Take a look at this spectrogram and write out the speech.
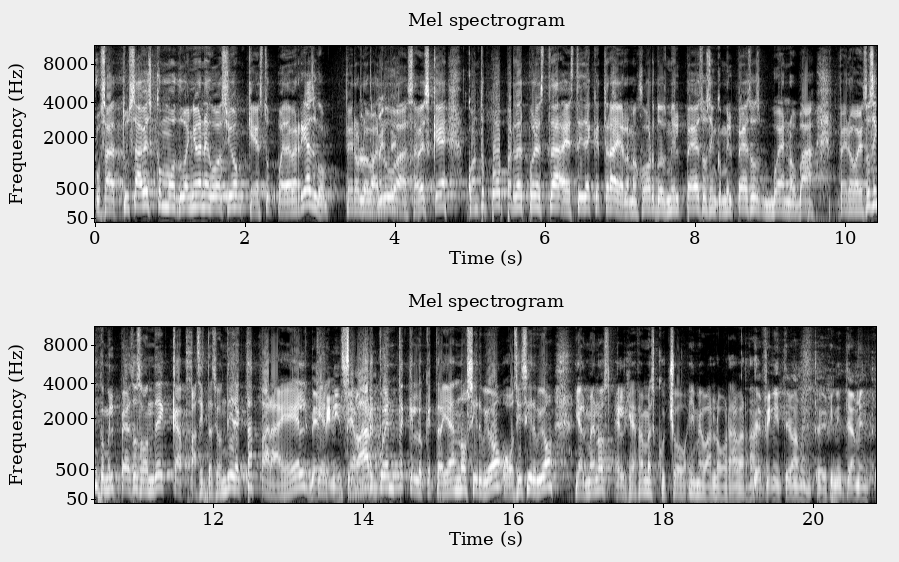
o sea, tú sabes como dueño de negocio que esto puede haber riesgo, pero lo evalúas. ¿Sabes qué? ¿Cuánto puedo perder por esta, esta idea que trae? A lo mejor dos mil pesos, cinco mil pesos, bueno, va. Pero esos cinco mil pesos son de capacitación directa para él, que se va a dar cuenta que lo que traía no sirvió o sí sirvió y al menos el jefe me escuchó y me valora, ¿verdad? Definitivamente, definitivamente.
